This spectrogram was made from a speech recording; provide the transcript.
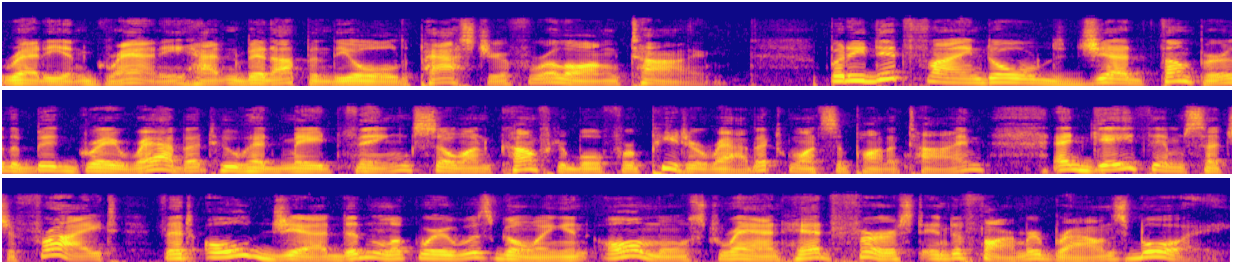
Reddy and Granny hadn't been up in the Old Pasture for a long time. But he did find old Jed Thumper, the big gray Rabbit who had made things so uncomfortable for Peter Rabbit once upon a time, and gave him such a fright that old Jed didn't look where he was going and almost ran head first into Farmer Brown's boy.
